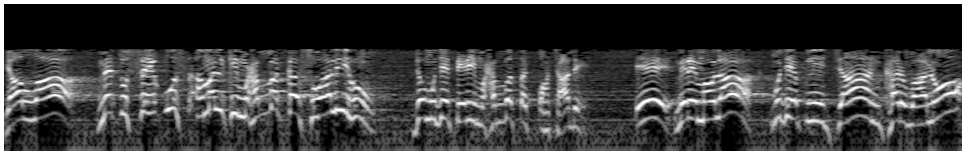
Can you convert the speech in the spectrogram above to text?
یا اللہ، میں تجھ سے اس عمل کی محبت کا سوالی ہوں جو مجھے تیری محبت تک پہنچا دے۔ اے میرے مولا، مجھے اپنی جان گھر والوں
